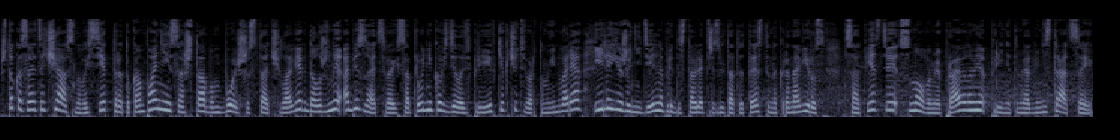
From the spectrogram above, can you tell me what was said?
Что касается частного сектора, то компании со штабом больше 100 человек должны обязать своих сотрудников сделать прививки к 4 января или еженедельно предоставлять результаты теста на коронавирус в соответствии с новыми правилами, принятыми администрацией.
